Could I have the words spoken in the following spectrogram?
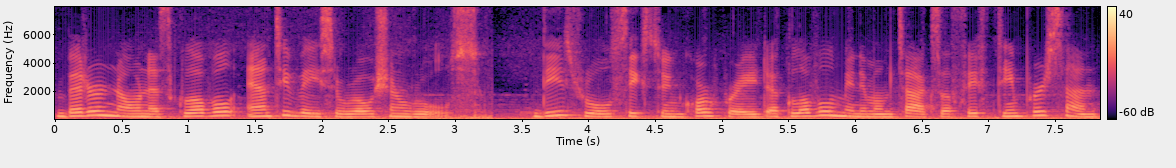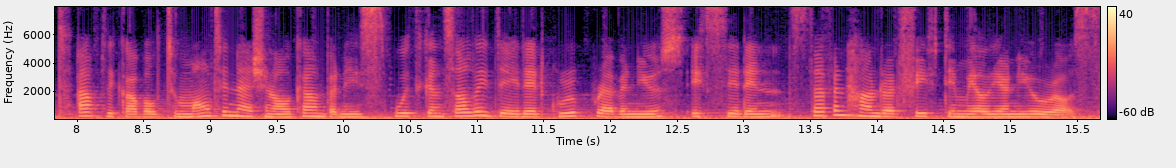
better known as Global Anti-Base Erosion Rules. These rules seek to incorporate a global minimum tax of 15% applicable to multinational companies with consolidated group revenues exceeding 750 million euros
